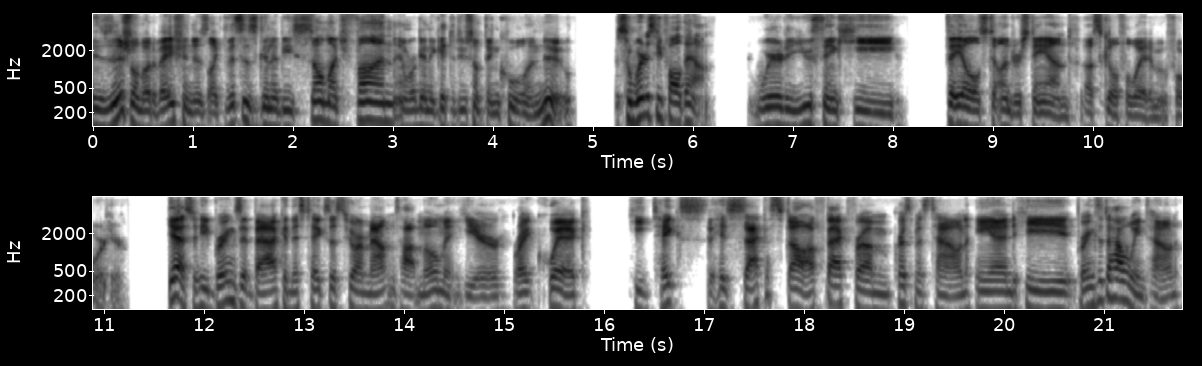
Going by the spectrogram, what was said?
His initial motivation is like this is going to be so much fun and we're going to get to do something cool and new. So where does he fall down? Where do you think he fails to understand a skillful way to move forward here? Yeah, so he brings it back, and this takes us to our mountaintop moment here, right quick. He takes his sack of stuff back from Christmas Town and he brings it to Halloween Town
